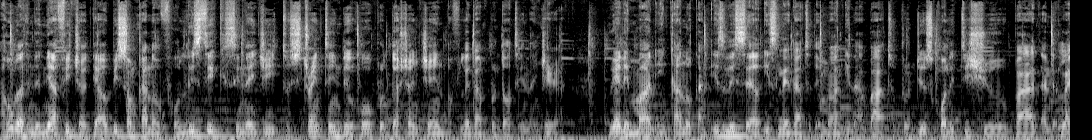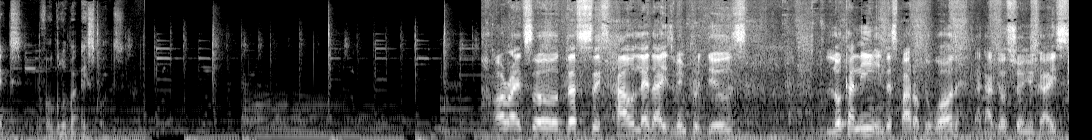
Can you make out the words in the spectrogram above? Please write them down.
I hope that in the near future there will be some kind of holistic synergy to strengthen the whole production chain of leather products in Nigeria, where the man in Kano can easily sell his leather to the man in Aba to produce quality shoe, bag, and the likes for global exports. All right, so this is how leather is being produced locally in this part of the world, like I've just shown you guys.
